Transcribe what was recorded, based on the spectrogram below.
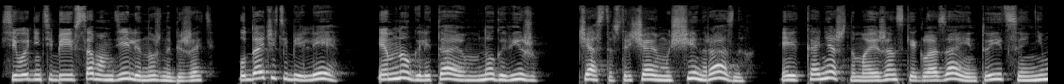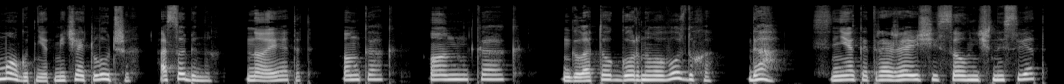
Сегодня тебе и в самом деле нужно бежать. Удачи тебе, Лея. Я много летаю, много вижу. Часто встречаю мужчин разных. И, конечно, мои женские глаза и интуиция не могут не отмечать лучших, особенных. Но этот, он как? Он как? Глоток горного воздуха? Да. Снег, отражающий солнечный свет.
